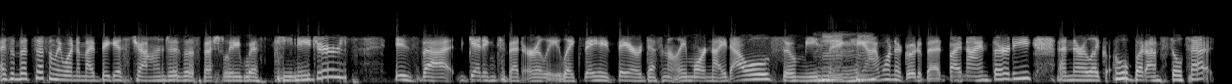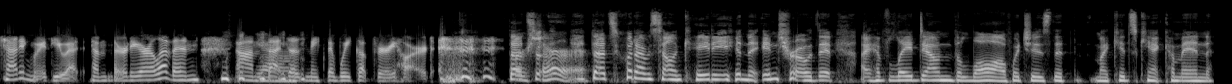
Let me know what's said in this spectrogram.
I said that's definitely one of my biggest challenges, especially with teenagers, is that getting to bed early. Like they they are definitely more night owls. So me mm-hmm. saying, "Hey, I want to go to bed by 930. and they're like, "Oh, but I'm still chatting with you at ten thirty or 11." Um, yeah. That does make them wake up very hard. that's for sure. That's what I was telling Katie in the intro that I have laid down the law, which is that my kids can't come in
